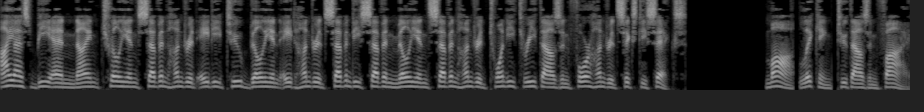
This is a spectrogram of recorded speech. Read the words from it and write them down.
ISBN 9782877723466. Ma, Liqing 2005.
